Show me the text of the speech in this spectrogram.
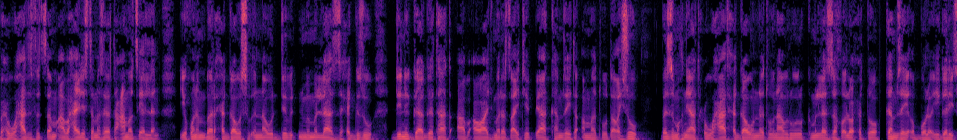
ብህወሓት ዝፍጸም ኣብ ሓይሊ ዝተመስረተ ዓመጽ የለን። ይኹን እምበር ሕጋዊ ስብእና ውድብ ንምምላስ ዝሕግዙ ድንጋገታት ኣብ ኣዋጅ መረጻ ኢትዮጵያ ከምዘይተቐመጡ ጠቒሱ በዚ ምኽንያት ህወሓት ሕጋውነቱ ናብ ርብርብ ክምለስ ዘኽእሎ ሕቶ ከምዘይቕበሎ እዩ ገሊፁ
